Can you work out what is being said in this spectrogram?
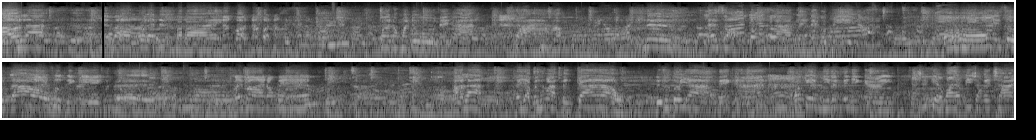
เอาละมองคนละหนึ่งใบนั่งก่อนนั่งก่อนนั่งดูกันเปิดออกมาดูนะคะสามหนึ่งและสองตรงกลางเลยนะคุณพี่โอ้โหใกล้สุดแล้วง่ายสุดจริงเออๆบายบายน้องเบฟ เอาล่ะขยับไปข้างหลังหนึ่งเก้าเดี๋ยวดูตัวอย่างนะคะว่าเกมนี้เล่นกันยังไง ชื่อเกมว่า Happy Shock Action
